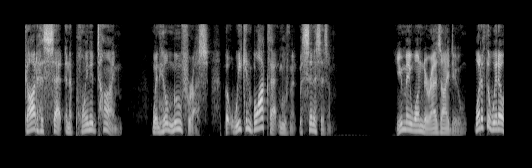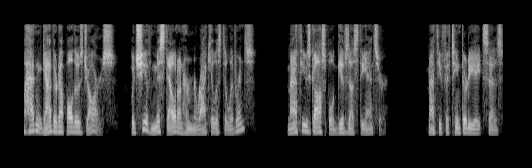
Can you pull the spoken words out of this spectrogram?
God has set an appointed time when He'll move for us, but we can block that movement with cynicism. You may wonder, as I do, what if the widow hadn't gathered up all those jars? Would she have missed out on her miraculous deliverance? Matthew's gospel gives us the answer. Matthew 15:38 says,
